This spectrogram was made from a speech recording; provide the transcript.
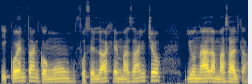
y cuentan con un fuselaje más ancho y un ala más alta.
